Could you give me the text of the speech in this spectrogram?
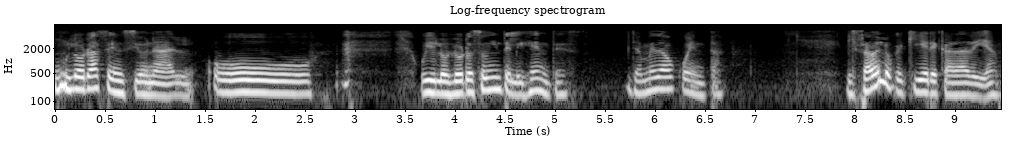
un loro ascensional. Oh. Oye, los loros son inteligentes. Ya me he dado cuenta. Él sabe lo que quiere cada día.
